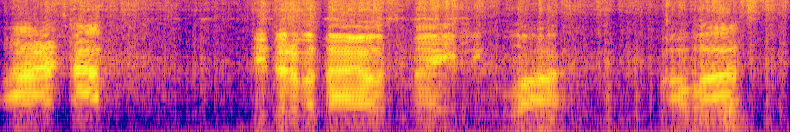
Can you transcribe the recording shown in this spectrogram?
What's up? Dito tayo sa may. Awas.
